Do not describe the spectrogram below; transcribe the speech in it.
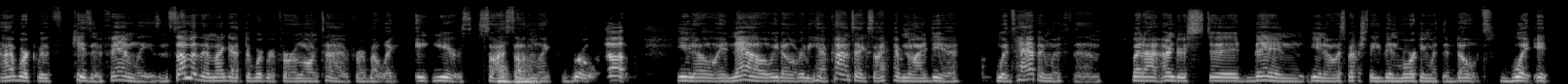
I worked with kids and families, and some of them I got to work with for a long time, for about like eight years. So I Oh, saw them like grow up, you know, and now we don't really have context. so I have no idea what's happened with them. But I understood then, you know, especially then working with adults, what it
